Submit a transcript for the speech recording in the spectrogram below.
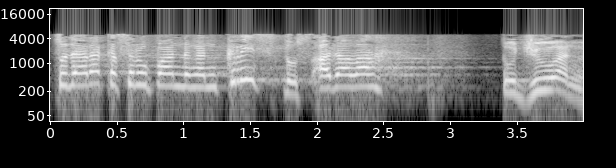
Saudara keserupaan dengan Kristus adalah tujuan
